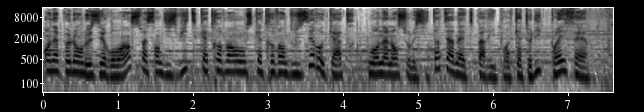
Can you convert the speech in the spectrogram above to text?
en appelant le 01 78 91 92 04 ou en allant sur le site internet paris.catholique.fr.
